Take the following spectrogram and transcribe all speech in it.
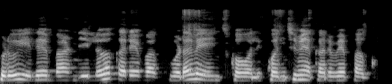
ఇప్పుడు ఇదే బండిలో కరివేపాకు కూడా వేయించుకోవాలి. కొంచెమే కరివేపాకు.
